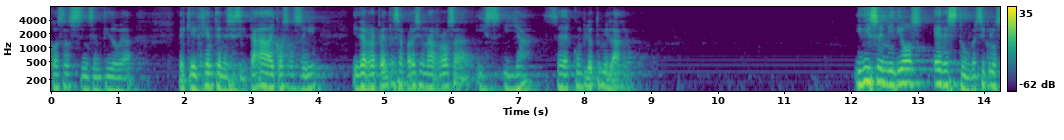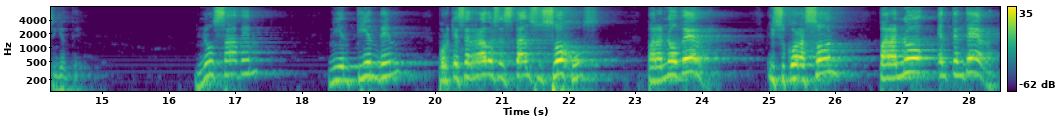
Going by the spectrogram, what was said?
cosas sin sentido, ¿verdad? De que hay gente necesitada y cosas así. Y de repente se aparece una rosa y, y ya, se cumplió tu milagro. Y dice, mi Dios, eres tú. Versículo siguiente. No saben ni entienden, porque cerrados están sus ojos para no ver y su corazón para no entender.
